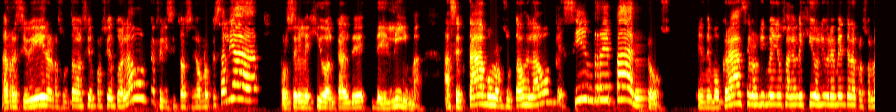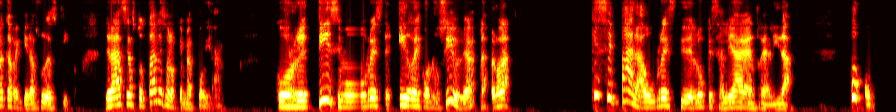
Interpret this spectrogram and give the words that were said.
Al recibir el resultado del 100% de la OMP, felicito al señor López Aliaga por ser elegido alcalde de Lima. Aceptamos los resultados de la OMP sin reparos. En democracia, los limeños han elegido libremente a la persona que requiera su destino. Gracias totales a los que me apoyaron. Correctísimo, Urresti. Irreconocible, ¿eh? la verdad. ¿Qué separa a Urresti de López Aliaga en realidad? Poco.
